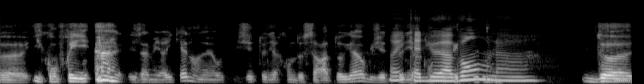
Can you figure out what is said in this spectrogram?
euh, y compris les américaines. On est obligé de tenir compte de Saratoga, obligé de oui, tenir compte lieu avant de,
